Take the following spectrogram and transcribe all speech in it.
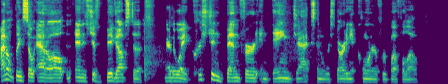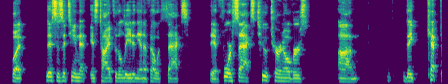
I don't think so at all. And it's just big ups to, by the way, Christian Benford and Dane Jackson were starting at corner for Buffalo. But this is a team that is tied for the lead in the NFL with sacks. They had four sacks, two turnovers. Um, they kept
